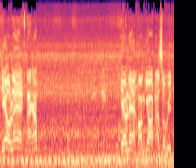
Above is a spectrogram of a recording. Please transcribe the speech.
เที่ยวแรกนะครับ เที่ยวแรกของยอดอัศวิน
